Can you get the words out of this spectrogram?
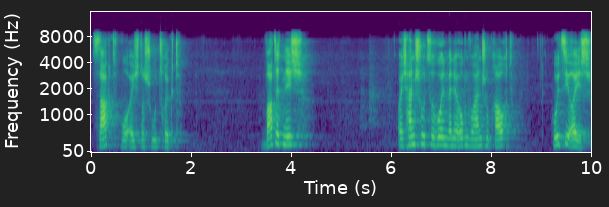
sagt, wo euch der Schuh drückt. Wartet nicht, euch Handschuhe zu holen, wenn ihr irgendwo Handschuhe braucht. Holt sie euch.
